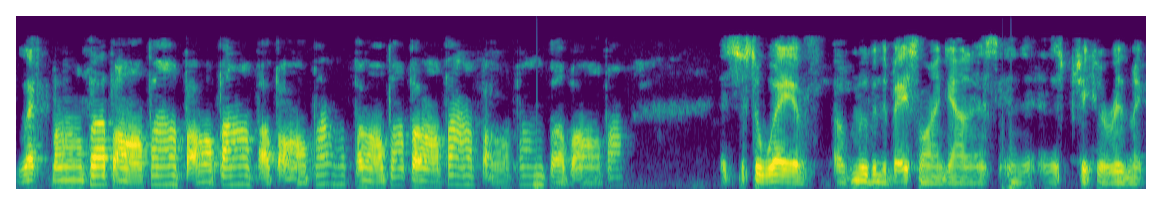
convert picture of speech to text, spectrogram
left bum ba bum bum bum bum ba bum bum bum bum bum bum bum bum bum bum bum. It's just a way of, of moving the bass line down in this in, in this particular rhythmic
